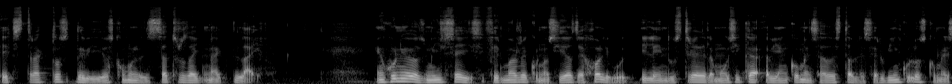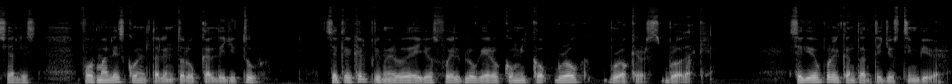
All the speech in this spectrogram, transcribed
extractos de videos como los de Saturday Night Live. En junio de 2006, firmas reconocidas de Hollywood y la industria de la música habían comenzado a establecer vínculos comerciales formales con el talento local de YouTube. Se cree que el primero de ellos fue el bloguero cómico Broke Brokers Brodak seguido por el cantante Justin Bieber,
